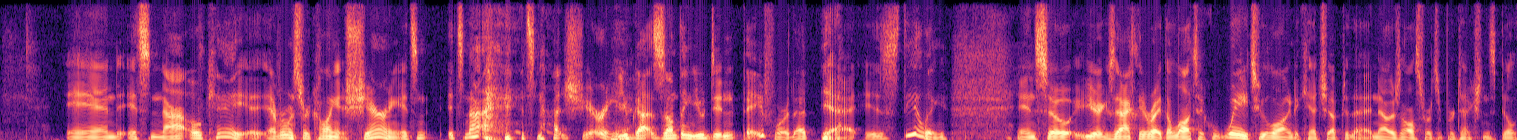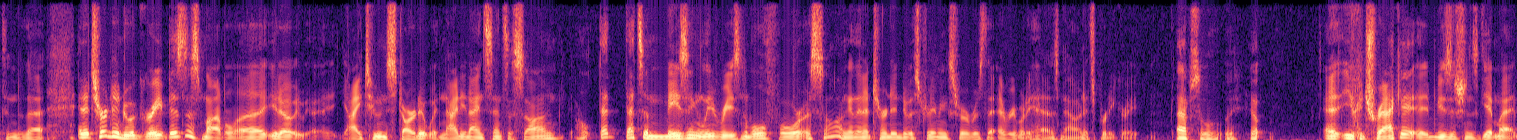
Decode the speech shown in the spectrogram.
and it's not okay. Everyone started calling it sharing. It's it's not it's not sharing. Yeah. You got something you didn't pay for. That yeah. that is stealing. And so you're exactly right. The law took way too long to catch up to that. And now there's all sorts of protections built into that. And it turned into a great business model. Uh, you know, iTunes started with 99 cents a song. Oh, that that's amazingly reasonable for a song. And then it turned into a streaming service that everybody has now and it's pretty great. Absolutely. Yep and you can track it. Musicians get my, I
